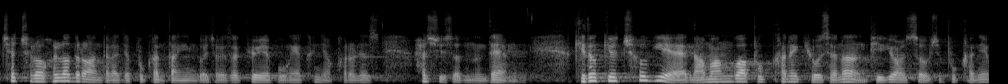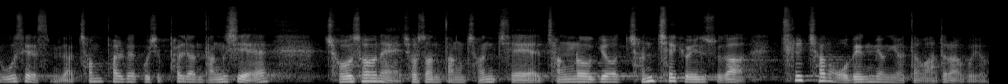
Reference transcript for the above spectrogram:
최초로 흘러 들어간 데가 이제 북한 땅인 거죠. 그래서 교회 부흥에 큰 역할을 할 수 있었는데 기독교 초기에 남한과 북한의 교세는 비교할 수 없이 북한이 우세했습니다. 1898년 당시에 조선의 조선 땅 전체 장로교 전체 교인 수가 7,500명이었다고 하더라고요.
